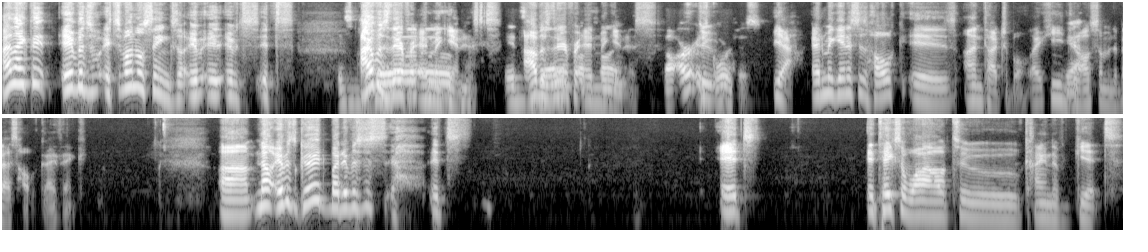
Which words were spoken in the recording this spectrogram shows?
I liked it. It was it's one of those things. So it, it, it's it's. It's I was there for Ed McGuinness. It's I was there for Ed fun. McGuinness. The art Dude, is gorgeous. Yeah, Ed McGuinness's Hulk is untouchable. Like he yeah. draws some of the best Hulk, I think. Um, no, it was good, but it was just it's it's it takes a while to kind of get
